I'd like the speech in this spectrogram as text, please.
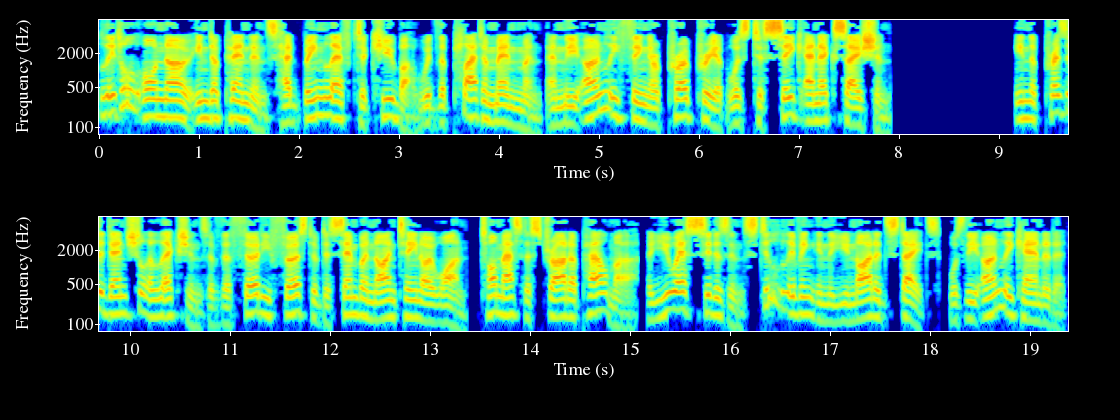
"...little or no independence had been left to Cuba with the Platt Amendment and the only thing appropriate was to seek annexation." In the presidential elections of 31 December 1901, Tomás Estrada Palma, a U.S. citizen still living in the United States, was the only candidate.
